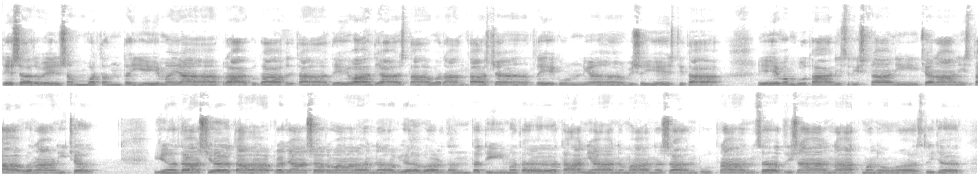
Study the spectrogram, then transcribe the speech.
ते सर्वे संवर्तन्त ये मया प्रागुदाहृता देवाद्यास्तावरान्ताश्च त्रैगुण्यविषये स्थिताः। एवं भूतानि सृष्टानि, चराणि, स्थावराणि च यदास्यता प्रजा सर्वान् व्यवर्धन्त धीमत, तान्यान् मानसान्, पुत्रान् सदृशानात्मनोऽसृजत्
